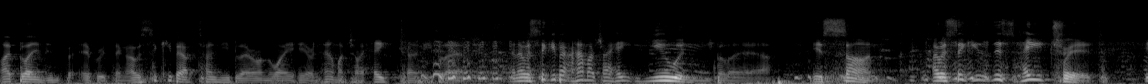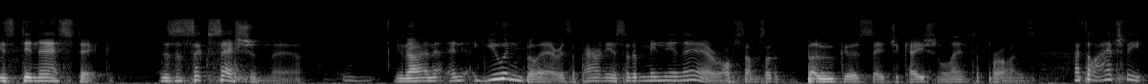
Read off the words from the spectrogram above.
I blame him for everything. I was thinking about Tony Blair on the way here and how much I hate Tony Blair. and I was thinking about how much I hate Euan Blair, his son. I was thinking that this hatred is dynastic. There's a succession there. You know, and, and Euan Blair is apparently a sort of millionaire off some sort of bogus educational enterprise. I thought, actually,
